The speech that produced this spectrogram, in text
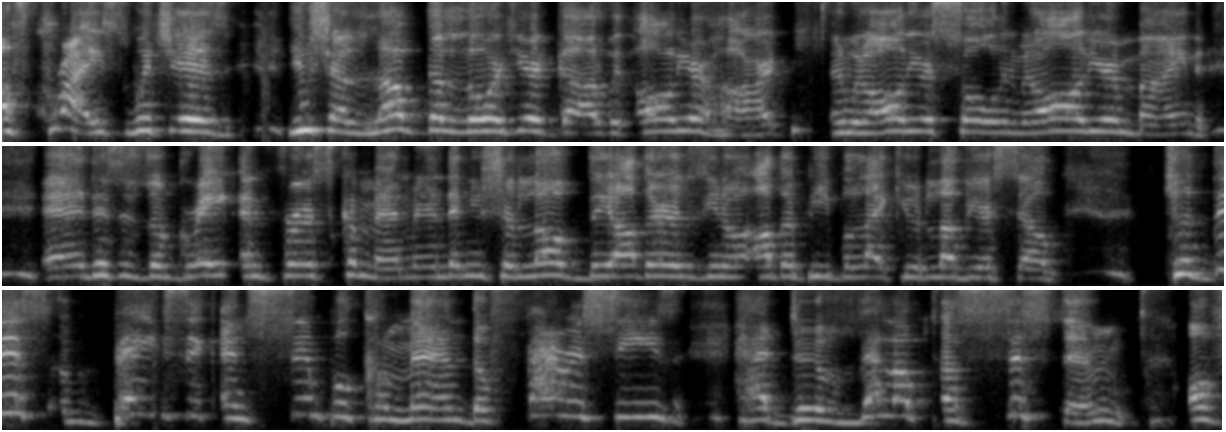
of Christ, which is, you shall love the Lord your God with all your heart and with all your soul and with all your mind. This is the great and first commandment. And then you should love the others, you know, other people like you'd love yourself. To this basic and simple command, the Pharisees had developed a system of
